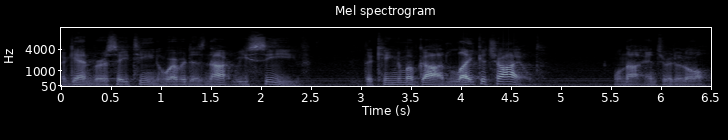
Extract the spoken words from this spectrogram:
Again, verse 18 whoever does not receive the kingdom of God like a child will not enter it at all.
